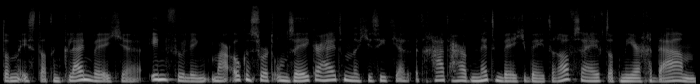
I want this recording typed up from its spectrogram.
dan is dat een klein beetje invulling, maar ook een soort onzekerheid. Omdat je ziet, ja, het gaat haar net een beetje beter af. Zij heeft dat meer gedaan.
